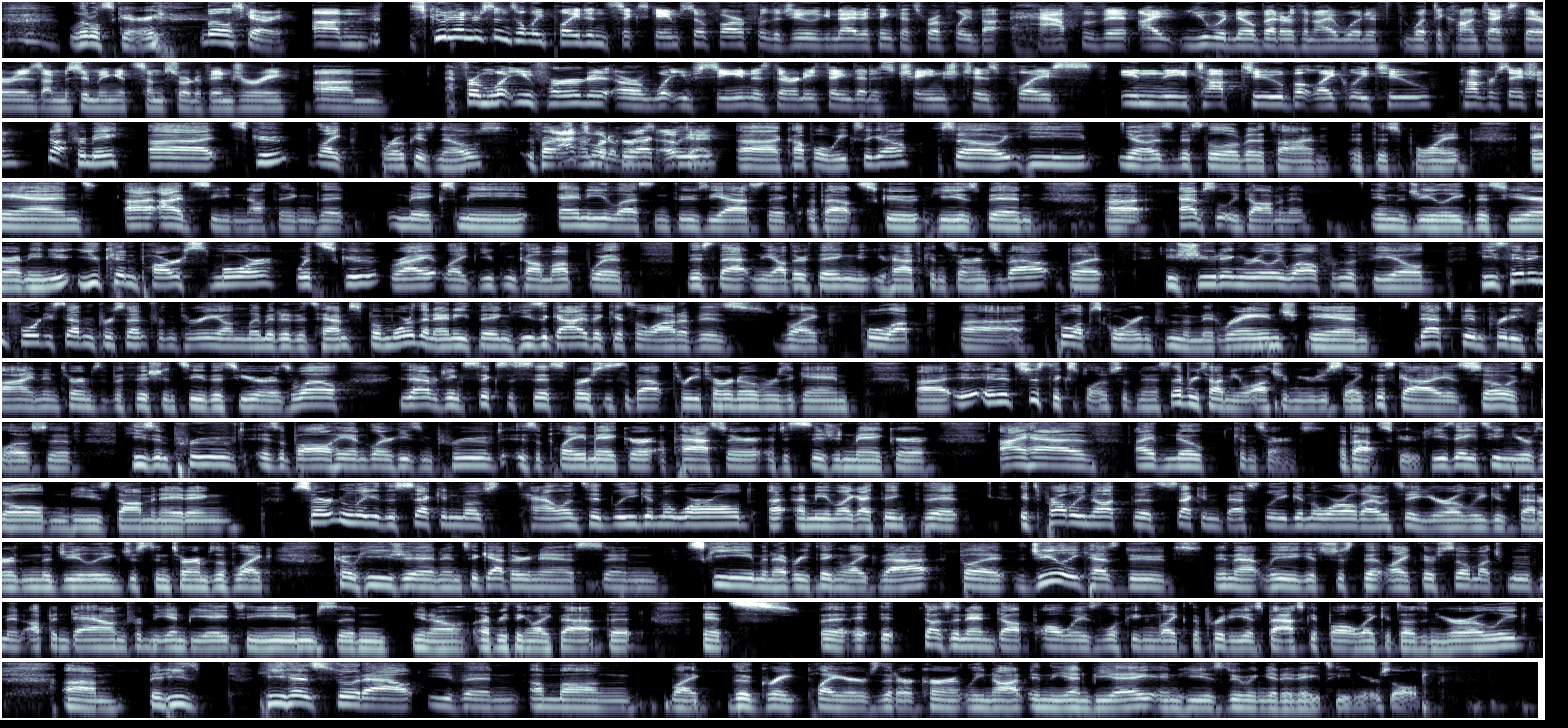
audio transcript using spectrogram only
Um, little scary. Little scary. Um, Scoot Henderson's only played in six games so far for the G League Ignite. I think that's roughly about half of it. I you would know better than I would if what the context there is. I'm assuming it's some sort of injury. Um, from what you've heard or what you've seen, is there anything that has changed his place in the top two, but likely two conversation? Not for me. Uh, Scoot like broke his nose, if I That's remember correctly, okay. uh, a couple weeks ago. So he, you know, has missed a little bit of time at this point, and I, I've seen nothing that makes me any less enthusiastic about Scoot. He has been uh, absolutely dominant in the G League this year. I mean, you, you can parse more with Scoot, right? Like you can come up with this, that, and the other thing that you have concerns about, but he's shooting really well from the field. He's hitting 47% from three on limited attempts, but more than anything, he's a guy that gets a lot of his like pull up, uh, pull up scoring from the mid range and that's been pretty fine in terms of efficiency this year as well. He's averaging six assists versus about three turnovers a game. Uh, and it's just explosiveness. Every time you watch him, you're just like, this guy is so explosive. He's improved as a ball handler, he's improved as a playmaker, a passer, a decision maker. I have I have no concerns about Scoot. He's 18 years old and he's dominating. Certainly the second most talented league in the world. I, I mean, like I think that it's probably not the second best league in the world. I would say EuroLeague is better than the G League just in terms of like cohesion and togetherness and scheme and everything like that. But the G League has dudes in that league. It's just that like there's so much movement up and down from the NBA teams and you know everything like that that it's it, it, doesn't end up always looking like the prettiest basketball like it does in EuroLeague. Um, but he's he has stood out even among like the great players that are currently not in the NBA, and he is doing it at 18 years old.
